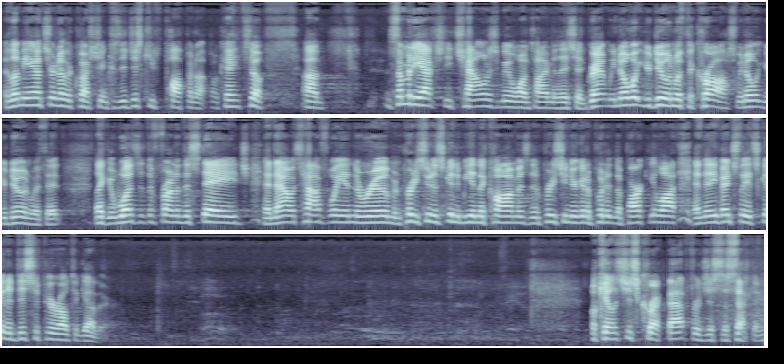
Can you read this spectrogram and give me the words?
And let me answer another question because it just keeps popping up, okay? So, um, somebody actually challenged me one time and they said, Grant, we know what you're doing with the cross. We know what you're doing with it. Like it was at the front of the stage, and now it's halfway in the room, and pretty soon it's going to be in the commons, and then pretty soon you're going to put it in the parking lot, and then eventually it's going to disappear altogether. Okay, let's just correct that for just a second.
